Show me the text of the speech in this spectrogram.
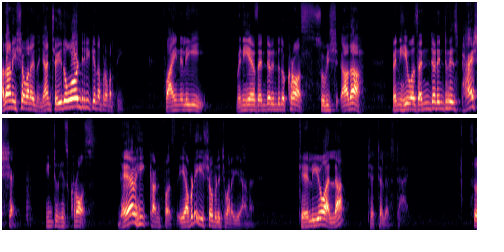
അതാണ് ഈശോ പറയുന്നത്. ഞാൻ ചെയ്തുകൊണ്ടിരിക്കുന്ന പ്രവൃത്തി. Finally when he has entered into the cross സുവിശ് അതാ when he was entered into his passion into his cross there he confers അവിടെ ഈശോ വിളിച്ച് പറയുകയാണ് ടെലിയോ അല്ല ടെറ്റലസ്റ്റായി so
